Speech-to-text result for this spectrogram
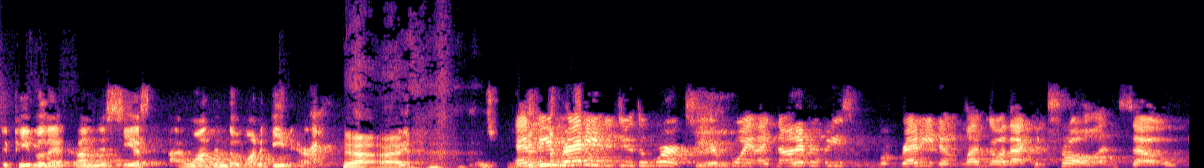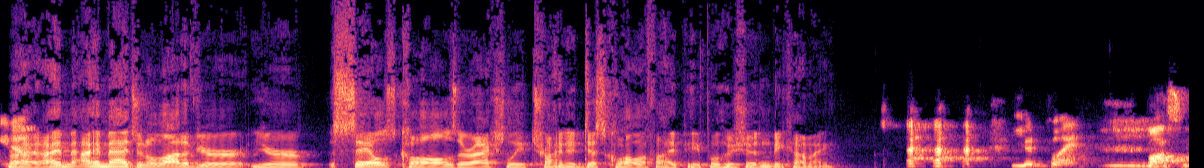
the people that come to see us, I want them to want to be there. Yeah. All right. and be ready to do the work. To your point, like not everybody's ready to let go of that control, and so you know, Right. I, I imagine a lot of your your sales calls are actually trying to disqualify people who shouldn't be coming. Good point. Bossy,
